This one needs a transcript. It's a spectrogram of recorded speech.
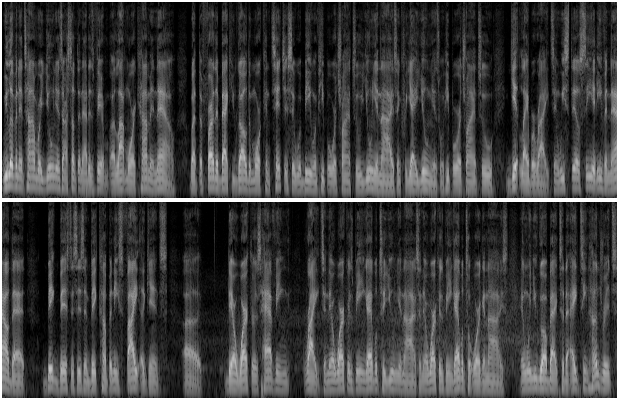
we live in a time where unions are something that is very, a lot more common now. But the further back you go, the more contentious it would be when people were trying to unionize and create unions, when people were trying to get labor rights. And we still see it even now that big businesses and big companies fight against uh, their workers having rights and their workers being able to unionize and their workers being able to organize. And when you go back to the 1800s,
